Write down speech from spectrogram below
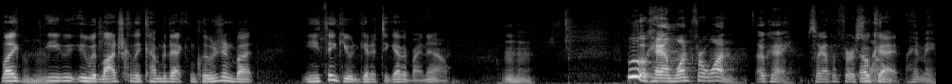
Like, you, you would logically come to that conclusion, but you think you would get it together by now. Ooh, okay, I'm one for one. Okay, so I got the first Okay. one. Hit me.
